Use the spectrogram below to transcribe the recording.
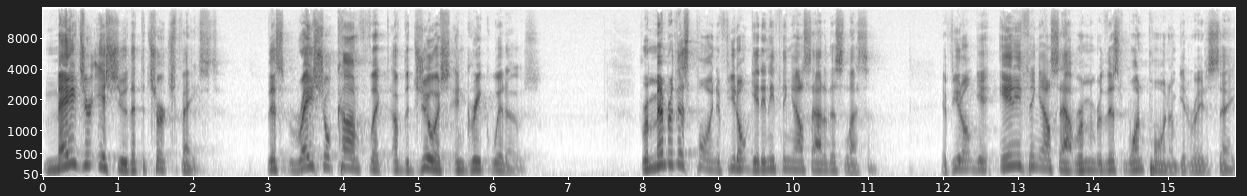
major issue that the church faced this racial conflict of the Jewish and Greek widows. Remember this point if you don't get anything else out of this lesson. If you don't get anything else out, remember this one point I'm getting ready to say.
